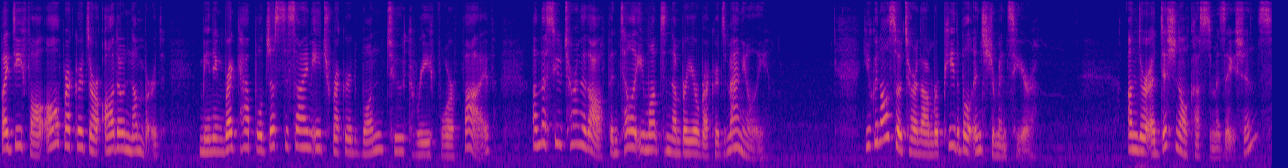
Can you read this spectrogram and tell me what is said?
by default, all records are auto-numbered, meaning REDCap will just assign each record 1, 2, 3, 4, 5, unless you turn it off and tell it you want to number your records manually. You can also turn on repeatable instruments here. Under Additional Customizations,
